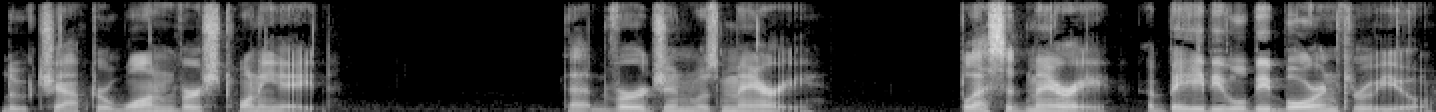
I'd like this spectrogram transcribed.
Luke chapter 1, verse 28. That virgin was Mary. Blessed Mary, a baby will be born through you.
